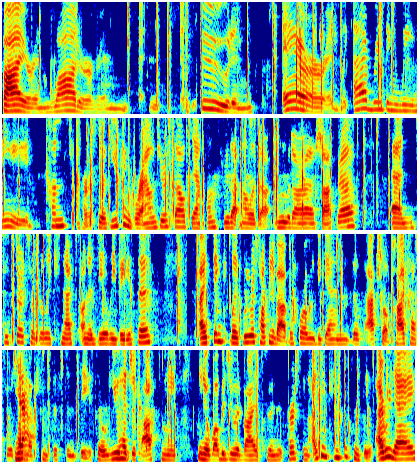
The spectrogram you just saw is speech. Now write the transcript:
fire and water and eh, food and air and like everything we need comes from her. So if you can ground yourself down through that Muladhara, Muladhara chakra and just start to really connect on a daily basis, I think like we were talking about before we began this actual podcast, we were talking Yeah. about consistency. So you had just asked me, you know, what would you advise to a new person? I think consistency every day.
